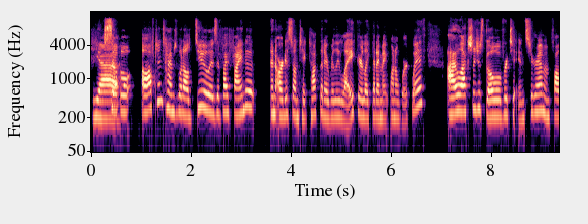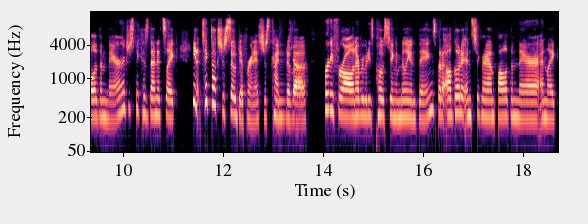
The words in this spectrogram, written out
Yeah. So oftentimes what I'll do is if I find a an artist on TikTok that I really like or like that I might want to work with, I will actually just go over to Instagram and follow them there just because then it's like, you know, TikTok's just so different. It's just kind of Yeah. a free for all and everybody's posting a million things, but I'll go to Instagram, follow them there and like,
